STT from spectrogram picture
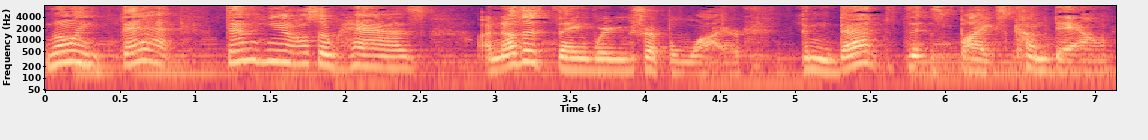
Not only that, then he also has another thing where you trip a wire. Then that th- spikes come down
